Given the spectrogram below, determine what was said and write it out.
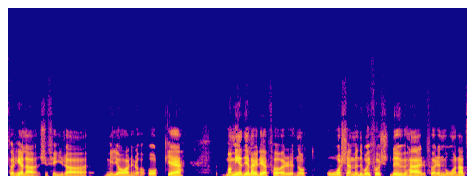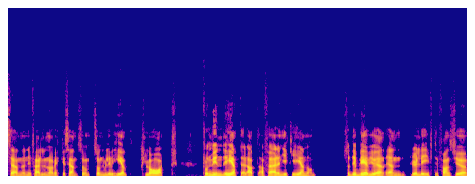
för hela 24 miljarder. Då. Och eh, man meddelade ju det för något år sedan, men det var ju först nu här för en månad sedan ungefär, eller några veckor sedan, som, som det blev helt klart från myndigheter att affären gick igenom. Så det blev ju en, en relief. Det fanns ju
